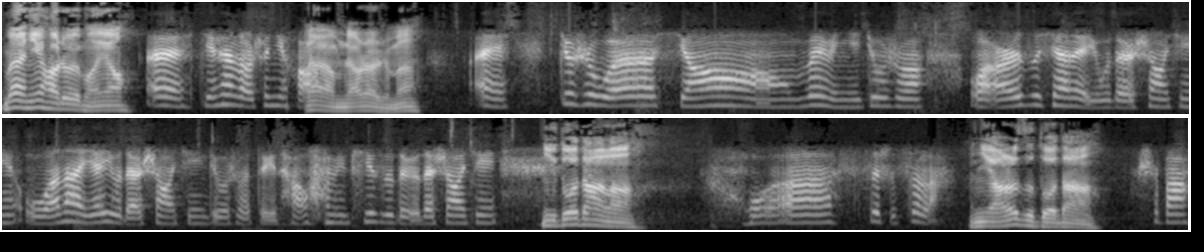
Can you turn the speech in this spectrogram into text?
喂，你好，这位朋友，哎，金山老师你好。哎，我们聊点什么？哎，就是我想问问你，就是说我儿子现在有点伤心，我呢也有点伤心，就是说对他，我们彼此都有点伤心。你多大了？我四十四了，你儿子多大？十八，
